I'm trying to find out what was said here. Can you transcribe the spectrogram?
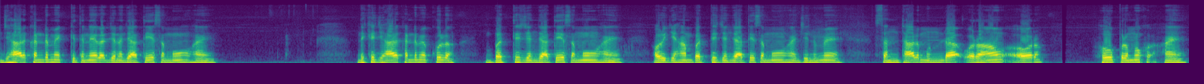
झारखंड में कितने जनजातीय समूह हैं? देखिए, झारखंड में कुल बत्तीस जनजातीय समूह हैं और यहाँ बत्तीस जनजातीय समूह हैं जिनमें संथाल, मुंडा, ओरांव और हो प्रमुख हैं।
